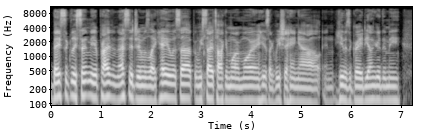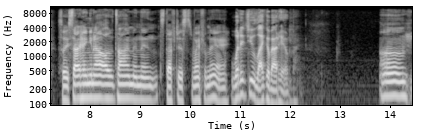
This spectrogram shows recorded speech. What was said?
basically sent me a private message and was like, "Hey, what's up?" And we started talking more and more, and he was like, "We should hang out." And he was a grade younger than me, so we started hanging out all the time, and then stuff just went from there. What did you like about him? Um,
